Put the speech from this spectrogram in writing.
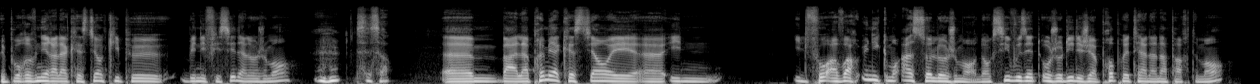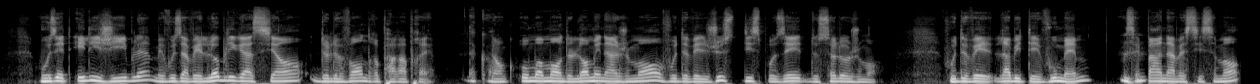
Mais pour revenir à la question, qui peut bénéficier d'un logement? C'est ça. bah, la première question est il, faut avoir uniquement un seul logement. Donc, si vous êtes aujourd'hui déjà propriétaire d'un appartement, vous êtes éligible, mais vous avez l'obligation de le vendre par après. Donc, au moment de l'emménagement, vous devez juste disposer de ce logement. Vous devez l'habiter vous-même. Ce n'est Mhm. pas un investissement.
